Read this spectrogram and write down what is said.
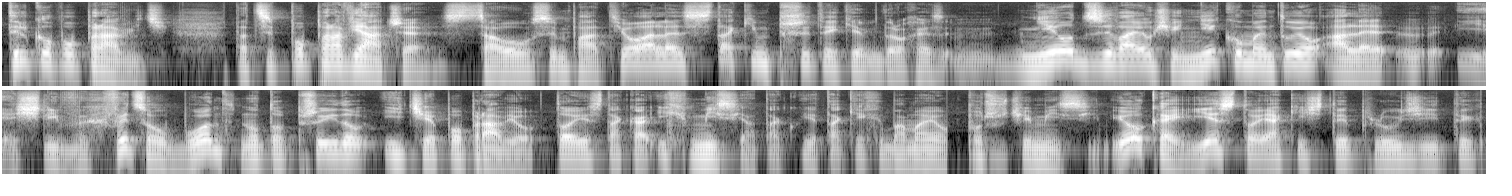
tylko poprawić. Tacy poprawiacze z całą sympatią, ale z takim przytykiem trochę. Nie odzywają się, nie komentują, ale e, jeśli wychwycą błąd, no to przyjdą i cię poprawią. To jest taka ich misja, takie, takie chyba mają poczucie misji. I okej, okay, jest to jakiś typ ludzi, typ,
